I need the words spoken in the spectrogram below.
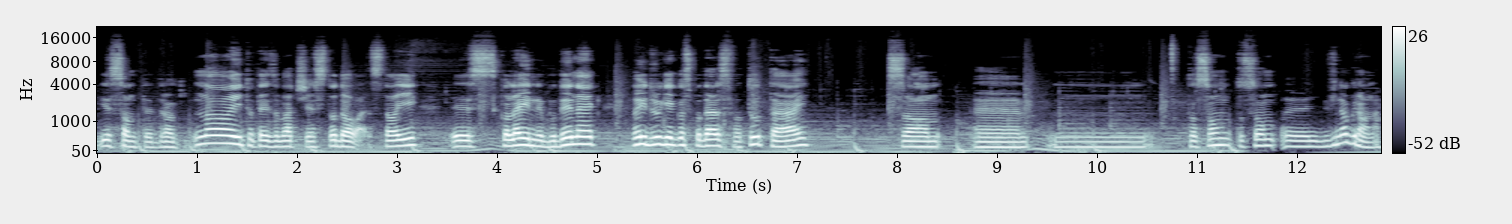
jest, są te drogi. No i tutaj zobaczcie, stodoła stoi, jest kolejny budynek, no i drugie gospodarstwo. Tutaj są, em, mm, to są, to są y, winogrona.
